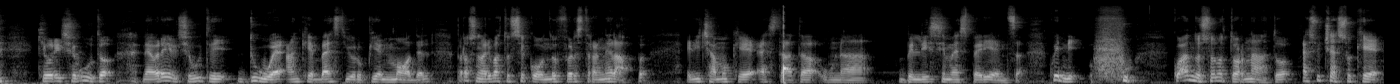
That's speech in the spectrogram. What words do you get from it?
che ho ricevuto, ne avrei ricevuti due, anche Best European Model, però sono arrivato secondo, first runner up, e diciamo che è stata una bellissima esperienza. Quindi, uh, quando sono tornato, è successo che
